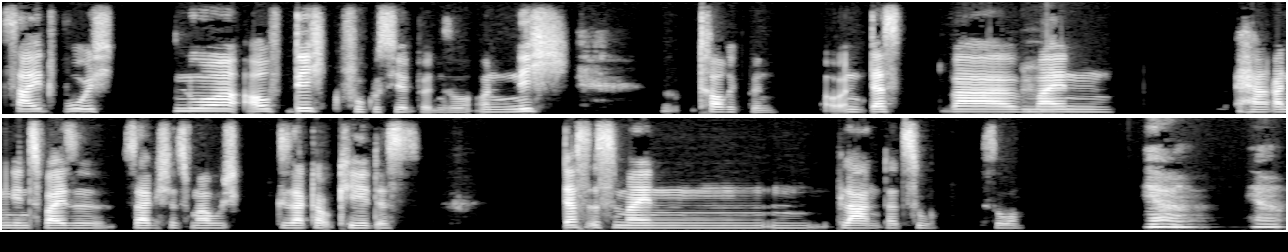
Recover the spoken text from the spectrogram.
Zeit, wo ich nur auf dich fokussiert bin so und nicht traurig bin. Und das war mhm. mein Herangehensweise, sage ich jetzt mal, wo ich gesagt habe, okay, das das ist mein Plan dazu. So. Ja, ja.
